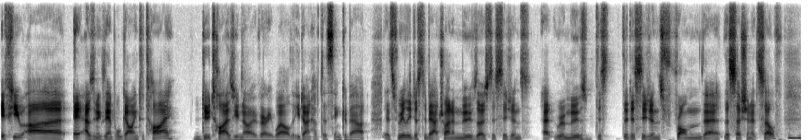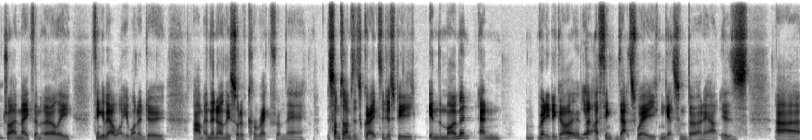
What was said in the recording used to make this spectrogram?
If you are, as an example, going to tie, do ties you know very well that you don't have to think about. It's really just about trying to move those decisions, uh, removes dis- the decisions from the, the session itself. Try and make them early. Think about what you want to do, um, and then only sort of correct from there. Sometimes it's great to just be in the moment and ready to go, Yep. but I think that's where you can get some burnout. Is uh,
